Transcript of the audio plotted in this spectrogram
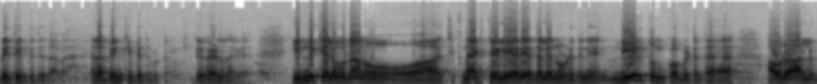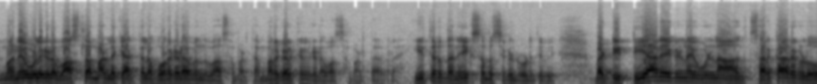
ಬೀದಿಗೆ ಬಿದ್ದಿದ್ದಾವೆ. ಎಲ್ಲ ಬೆಂಕಿ ಬಿದ್ದುಬಿಟ್ಟು ನೀವು ಹೇಳಿದಾಗೆ. ಇನ್ನು ಕೆಲವು ನಾನು ಚಿಕ್ಕನಾಯಕನಹಳ್ಳಿ ಏರಿಯಾದಲ್ಲೇ ನೋಡಿದ್ದೀನಿ. ನೀರು ತುಂಬ್ಕೊಬಿಟ್ಟಿದೆ. ಅವರು ಅಲ್ಲಿ ಮನೆ ಒಳಗಡೆ ವಾಸ ಮಾಡಲಿಕ್ಕೆ ಆಗ್ತಾಯಿಲ್ಲ ಹೊರಗಡೆ ಬಂದು ವಾಸ ಮಾಡ್ತಾರೆ, ಮರಗಳ ಕೆಳಗಡೆ ವಾಸ ಮಾಡ್ತಾ ಇದ್ದಾರೆ. ಈ ಥರದ ಅನೇಕ ಸಮಸ್ಯೆಗಳು ನೋಡಿದ್ದೀವಿ. ಬಟ್ ಈ ಟಿ ಆರ್ ಎಗಳನ್ನ ಇವುಗಳನ್ನ ಸರ್ಕಾರಗಳು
